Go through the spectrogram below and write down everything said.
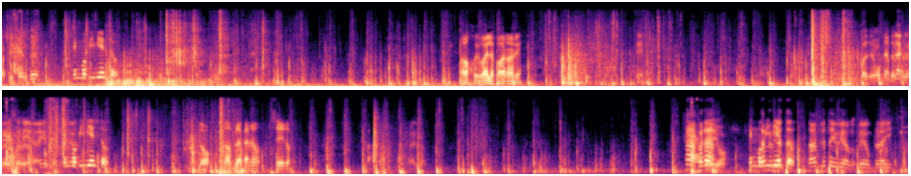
Así, gente. En movimiento. Abajo igual la para agarrar, eh. Vale, tenemos gente al frente. En movimiento. No, No, placa no, cero. Bueno. Ah, pará. En Dame movimiento. plata. Dame plata y voy a, voy a comprar ahí. Al.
